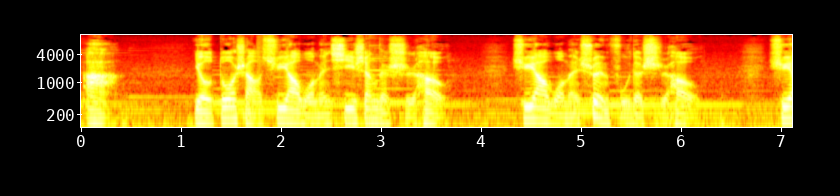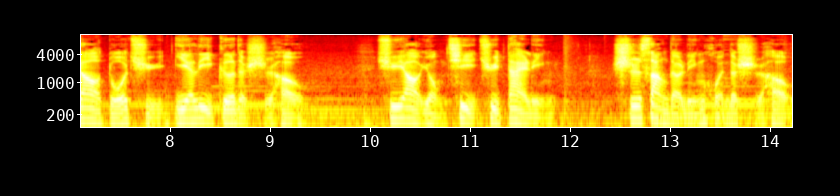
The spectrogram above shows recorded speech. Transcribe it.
啊！有多少需要我们牺牲的时候，需要我们顺服的时候，需要夺取耶利哥的时候，需要勇气去带领失丧的灵魂的时候，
